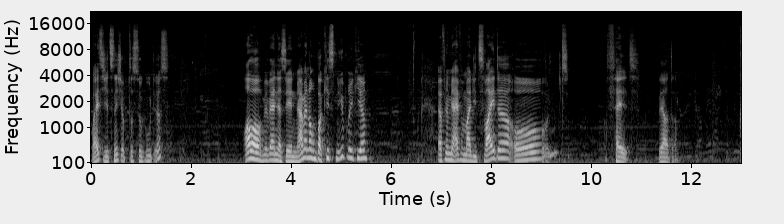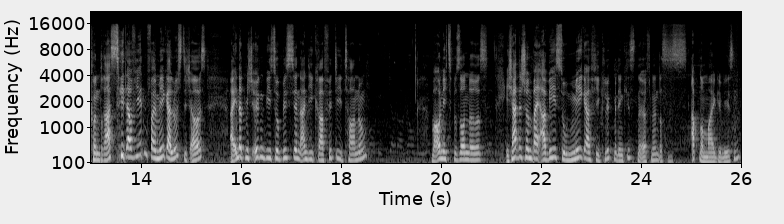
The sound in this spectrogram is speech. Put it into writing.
weiß ich jetzt nicht, ob das so gut ist. Aber wir werden ja sehen. Wir haben ja noch ein paar Kisten übrig hier. Öffnen wir einfach mal die zweite und Feld. Werte. Kontrast sieht auf jeden Fall mega lustig aus. Erinnert mich irgendwie so ein bisschen an die Graffiti-Tarnung. War auch nichts Besonderes. Ich hatte schon bei AW so mega viel Glück mit den Kisten öffnen. Das ist abnormal gewesen.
